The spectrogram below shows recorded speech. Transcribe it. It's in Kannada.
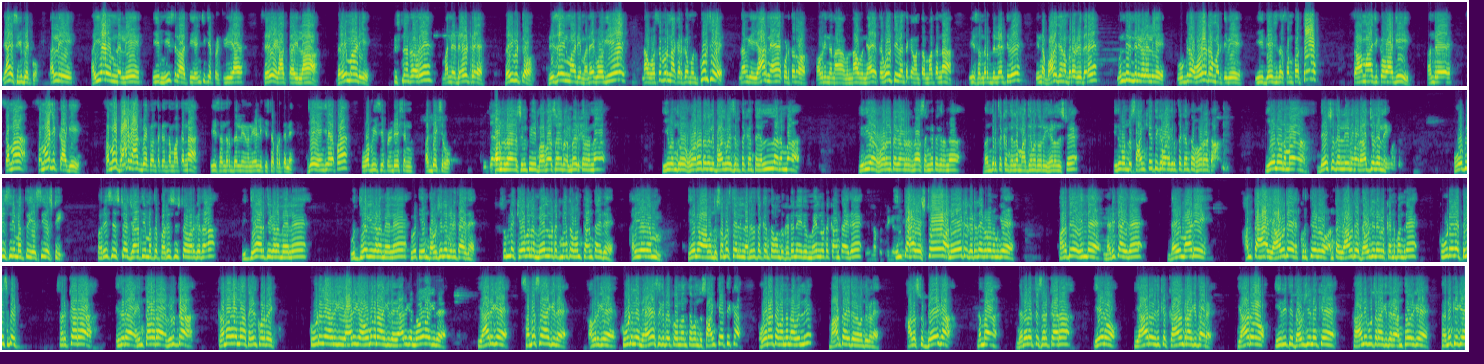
ನ್ಯಾಯ ಸಿಗಬೇಕು. ಅಲ್ಲಿ ಐ ನಲ್ಲಿ ಈ ಮೀಸಲಾತಿ ಹಂಚಿಕೆ ಪ್ರಕ್ರಿಯೆ ಸರಿಯಾಗಿ ಆಗ್ತಾ ಇಲ್ಲ. ದಯಮಾಡಿ ಕೃಷ್ಣನ್ರವ್ರೆ ಮೊನ್ನೆ ಡೈರೆಕ್ಟ್ರೆ ದಯವಿಟ್ಟು ರಿಸೈನ್ ಮಾಡಿ ಮನೆಗೆ ಹೋಗಿ, ನಾವು ಹೊಸಬ್ರನ್ನ ಕರ್ಕೊಂಬಂದು ಕೂರ್ಸಿ, ನಮ್ಗೆ ಯಾರು ನ್ಯಾಯ ಕೊಡ್ತಾರೋ ಅವರಿಂದ ನಾವು ನ್ಯಾಯ ತಗೊಳ್ತೀವಿ ಅಂತಕ್ಕಂತ ಮಾತನ್ನ ಈ ಸಂದರ್ಭದಲ್ಲಿ ಹೇಳ್ತೀವಿ. ಇನ್ನ ಬಹಳ ಜನ ಬರೋರು ಇದ್ದಾರೆ ಮುಂದಿನ ದಿನಗಳಲ್ಲಿ ಉಗ್ರ ಹೋರಾಟ ಮಾಡ್ತೀವಿ. ಈ ದೇಶದ ಸಂಪತ್ತು ಸಾಮಾಜಿಕವಾಗಿ, ಅಂದ್ರೆ ಸಮ, ಸಮಾಜಕ್ಕಾಗಿ, ಸಮ ಭಾಗ ಆಗ್ಬೇಕು ಅಂತಕ್ಕಂಥ ಮಾತನ್ನ ಈ ಸಂದರ್ಭದಲ್ಲಿ ನಾನು ಹೇಳಲಿಕ್ಕೆ ಇಷ್ಟಪಡ್ತೇನೆ. ಜೆ ಬಿ ಒಬಿಸಿ ಫೆಡರೇಷನ್ ಅಧ್ಯಕ್ಷರು. ವಿಜ್ಞಾನದ ಶಿಲ್ಪಿ ಬಾಬಾ ಸಾಹೇಬ್ ಅಂಬೇಡ್ಕರ್ ಅನ್ನ ಈ ಒಂದು ಹೋರಾಟದಲ್ಲಿ ಭಾಗವಹಿಸಿರ್ತಕ್ಕಂಥ ಎಲ್ಲ ನಮ್ಮ ಹಿರಿಯ ಹೋರಾಟಗಾರರನ್ನ ಸಂಘಟಕರನ್ನ ಬಂದಿರತಕ್ಕಂಥ ಎಲ್ಲ ಮಾಧ್ಯಮದವರಿಗೆ ಹೇಳೋದಷ್ಟೇ ಇದು ಒಂದು ಸಾಂಕೇತಿಕವಾಗಿರ್ತಕ್ಕಂಥ ಹೋರಾಟ. ಏನು ನಮ್ಮ ದೇಶದಲ್ಲಿ ನಮ್ಮ ರಾಜ್ಯದಲ್ಲಿ ಒಬಿಸಿ ಮತ್ತು ಎಸ್ ಸಿ ಎಸ್ ಟಿ ಪರಿಶಿಷ್ಟ ಜಾತಿ ಮತ್ತು ಪರಿಶಿಷ್ಟ ವರ್ಗದ ವಿದ್ಯಾರ್ಥಿಗಳ ಮೇಲೆ ಉದ್ಯೋಗಿಗಳ ಮೇಲೆ ಇವತ್ತು ಏನ್ ದೌರ್ಜನ್ಯ ನಡೀತಾ ಇದೆ? ಸುಮ್ನೆ ಕೇವಲ ಮೇಲ್ನೋಟಕ್ಕೆ ಮಾತ್ರ ಒಂದ್ ಕಾಣ್ತಾ ಇದೆ. ಐ ಎಂ ಏನು ಆ ಒಂದು ಸಂಸ್ಥೆಯಲ್ಲಿ ನಡೆದಿರತಕ್ಕಂತ ಒಂದು ಘಟನೆ ಇದು ಮೇಲ್ನೋಟಕ್ಕೆ ಕಾಣ್ತಾ ಇದೆ. ಇಂತಹ ಎಷ್ಟೋ ಅನೇಕ ಘಟನೆಗಳು ನಮಗೆ ಪರದೆ ಹಿಂದೆ ನಡೀತಾ ಇದೆ. ದಯಮಾಡಿ ಅಂತಹ ಯಾವುದೇ ಕೃತ್ಯಗಳು ಅಂತ ಯಾವುದೇ ದೌರ್ಜನ್ಯಗಳು ಕಂಡು ಬಂದ್ರೆ ಕೂಡಲೇ ತಿಳಿಸ್ಬೇಕು. ಸರ್ಕಾರ ಇದರ ಇಂಥವರ ವಿರುದ್ಧ ಕ್ರಮವನ್ನ ತೆಗೆದುಕೊಳ್ಬೇಕು. ಕೂಡಲೇ ಅವರಿಗೆ ಯಾರಿಗೆ ಅವಮಾನ ಆಗಿದೆ, ಯಾರಿಗೆ ನೋವಾಗಿದೆ, ಯಾರಿಗೆ ಸಮಸ್ಯೆ ಆಗಿದೆ, ಅವರಿಗೆ ಕೂಡಲೇ ನ್ಯಾಯ ಸಿಗಬೇಕು ಅನ್ನುವಂತ ಒಂದು ಸಾಂಕೇತಿಕ ಹೋರಾಟವನ್ನ ನಾವಿಲ್ಲಿ ಮಾಡ್ತಾ ಇದ್ದೇವೆ ಬಂಧುಗಳೇ. ಆದಷ್ಟು ಬೇಗ ನಮ್ಮ ಜನವತ್ತ ಸರ್ಕಾರ ಏನು, ಯಾರು ಇದಕ್ಕೆ ಕಾರಣರಾಗಿದ್ದಾರೆ, ಯಾರು ಈ ರೀತಿ ದೌರ್ಜನ್ಯಕ್ಕೆ ಕಾರಣೀಭೂತರಾಗಿದ್ದಾರೆ ಅಂತವರಿಗೆ ತನಿಖೆಗೆ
